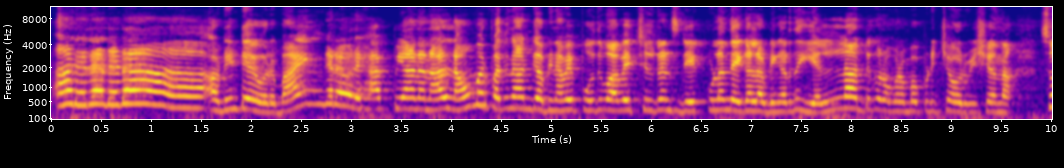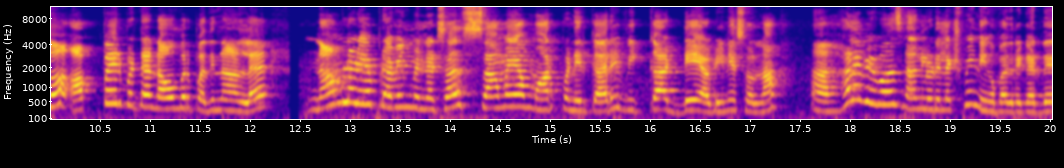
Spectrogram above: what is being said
அடடடடா அப்படின்ட்டு ஒரு பயங்கர ஒரு ஹாப்பியான நாள். நவம்பர் பதினான்கு அப்படின்னாவே பொதுவாகவே சில்ட்ரன்ஸ் டே குழந்தைகள் அப்படிங்கிறது எல்லாத்துக்கும் ரொம்ப ரொம்ப பிடிச்ச ஒரு விஷயந்தான் ஸோ அப்பேற்பட்ட நவம்பர் பதினாலில் நம்மளுடைய பிரவீன் மின்னட்ஸாக செமையாக மார்க் பண்ணியிருக்காரு விக்கா டே அப்படின்னே சொல்லலாம். ஹலோ வியூவர்ஸ் நாங்களுடைய லக்ஷ்மி. நீங்கள் பார்த்துருக்கிறது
